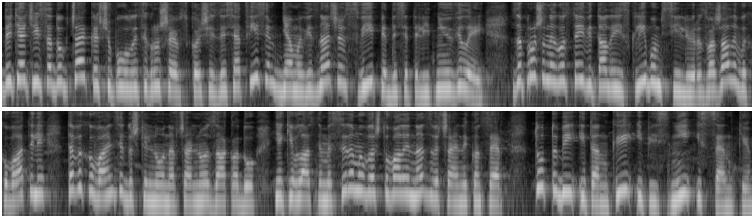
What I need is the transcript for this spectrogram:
Дитячий садок Чайка, що по вулиці Грушевського, 68, днями відзначив свій 50-літній ювілей. Запрошених гостей вітали із хлібом, сіллю розважали вихователі та вихованці дошкільного навчального закладу, які власними силами влаштували надзвичайний концерт. Тут тобі і танки, і пісні, і сценки.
